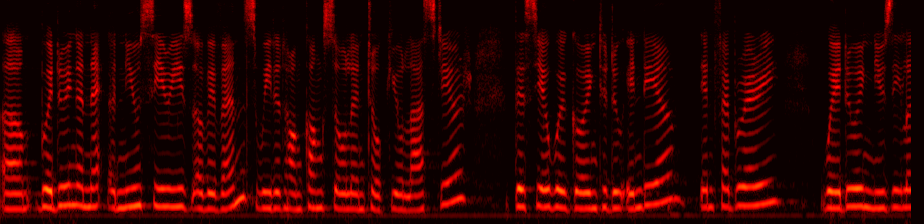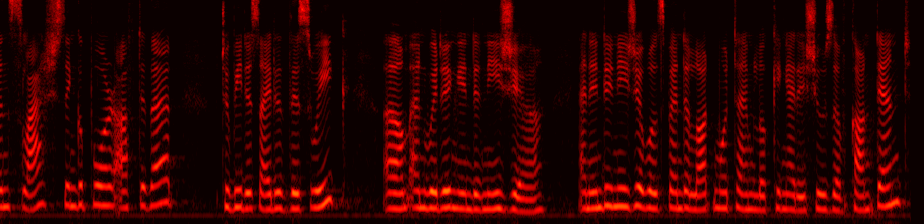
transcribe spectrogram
Um, we're doing a, a new series of events. We did Hong Kong, Seoul, and Tokyo last year. This year we're going to do India in February. We're doing New Zealand slash Singapore after that, to be decided this week. Um, and we're doing Indonesia. And Indonesia will spend a lot more time looking at issues of content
